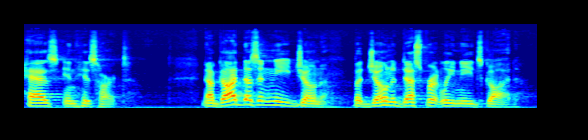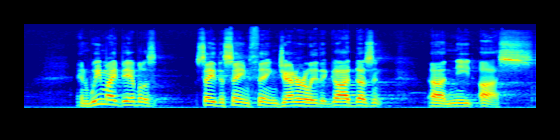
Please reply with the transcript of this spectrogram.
has in his heart. Now, God doesn't need Jonah but Jonah desperately needs God. And we might be able to say the same thing generally that God doesn't uh, need us,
